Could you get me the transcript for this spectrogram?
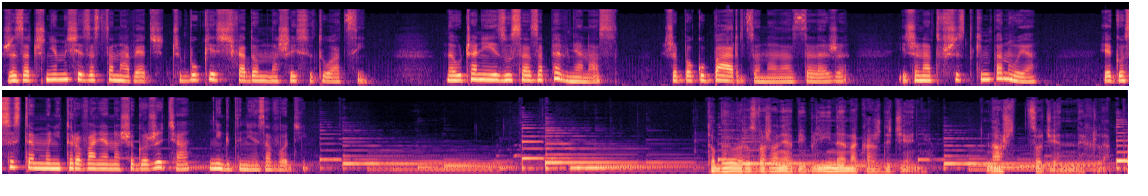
że zaczniemy się zastanawiać, czy Bóg jest świadom naszej sytuacji. Nauczanie Jezusa zapewnia nas, że Bogu bardzo na nas zależy i że nad wszystkim panuje. Jego system monitorowania naszego życia nigdy nie zawodzi. To były rozważania biblijne na każdy dzień. Nasz codzienny chleb.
